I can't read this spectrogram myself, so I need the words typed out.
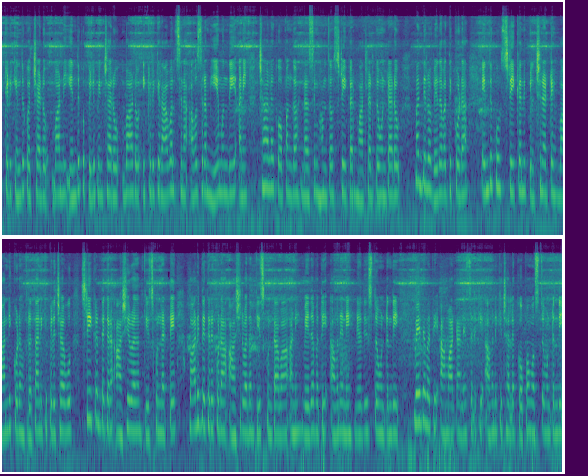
ఇక్కడికి ఎందుకు వచ్చాడు? వాడిని ఎందుకు పిలిపించారు? వాడు ఇక్కడికి రావాల్సిన అవసరం ఏముంది అని చాలా కోపంగా నరసింహంతో శ్రీకర్ మాట్లాడుతూ ఉంటాడు. మధ్యలో వేదవతి కూడా ఎందుకు శ్రీకర్ని పిలిచినట్టే వాడిని కూడా వ్రతానికి పిలిచావు? శ్రీకర్ దగ్గర ఆశీర్వాదం తీసుకున్నట్టే వాడి దగ్గర కూడా ఆశీర్వాదం తీసుకుంటావా? అని వేదవతి అవనిని నిలదీస్తూ ఉంటుంది. వేదవతి ఆ మాట అనేసరికి అవనికి చాలా కోపం వస్తూ ఉంటుంది.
